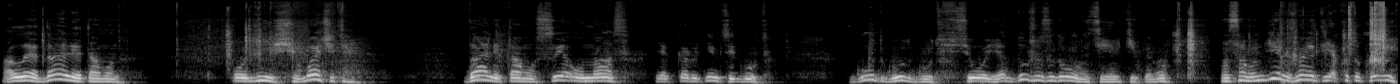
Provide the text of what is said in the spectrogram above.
Але далі там он по дніщу, бачите? Далі там усе у нас, як кажуть німці, гуд. Гуд, гуд, гуд. Все, я дуже задоволений цією автівкою. Ну, на самом деле, знаєте, як ото коли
